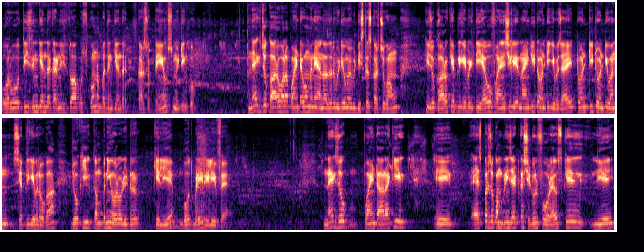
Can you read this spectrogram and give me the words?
और वो तीस दिन के अंदर करनी थी तो आप उसको नब्बे दिन के अंदर कर सकते हैं उस मीटिंग को। नेक्स्ट जो कारों वाला पॉइंट है, वो मैंने अनदर वीडियो में भी डिस्कस कर चुका हूँ कि जो कारों की एप्लीकेबिलिटी है, वो फाइनेंशियल ईयर नाइन्टी ट्वेंटी के बजाय ट्वेंटी ट्वेंटी वन से एप्लीकेबल होगा, जो कि कंपनी और ऑडिटर के लिए बहुत बड़ी रिलीफ है। नेक्स्ट जो पॉइंट आ रहा है कि एज़ पर जो कंपनीज़ एक्ट का शेड्यूल फोर है, उसके लिए,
